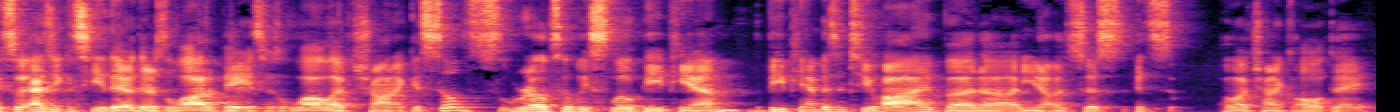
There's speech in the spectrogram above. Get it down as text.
Okay, so as you can see there, there's a lot of bass, there's a lot of electronic. It's still relatively slow BPM. The BPM isn't too high, but uh, you know, it's just it's electronic all day.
